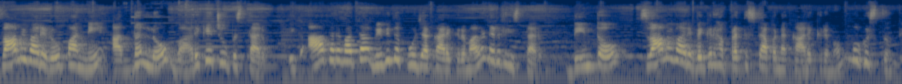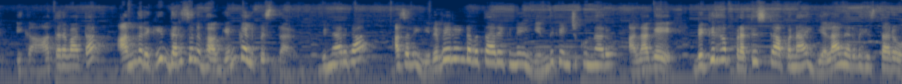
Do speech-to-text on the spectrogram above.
స్వామివారి రూపాన్ని అద్దంలో వారికే చూపిస్తారు. ఇక ఆ తర్వాత వివిధ పూజా కార్యక్రమాలు నిర్వహిస్తారు. దీంతో స్వామివారి విగ్రహ ప్రతిష్టాపన కార్యక్రమం ముగుస్తుంది. ఇక ఆ తర్వాత అందరికీ దర్శన భాగ్యం కల్పిస్తారు. విన్నారుగా? అసలు ఇరవై రెండవ తారీఖునే ఎందుకు ఎంచుకున్నారు? అలాగే విగ్రహ ప్రతిష్టాపన ఎలా నిర్వహిస్తారో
